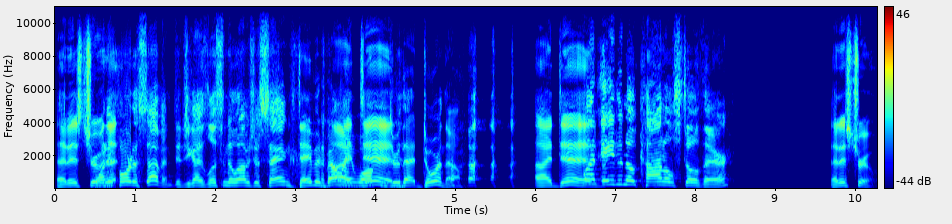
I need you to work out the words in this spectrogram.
That is true. and that- twenty-four to seven. Did you guys listen to what I was just saying? David Bell I ain't walking did. through that door though. I did. But Aidan O'Connell's still there. That is true.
